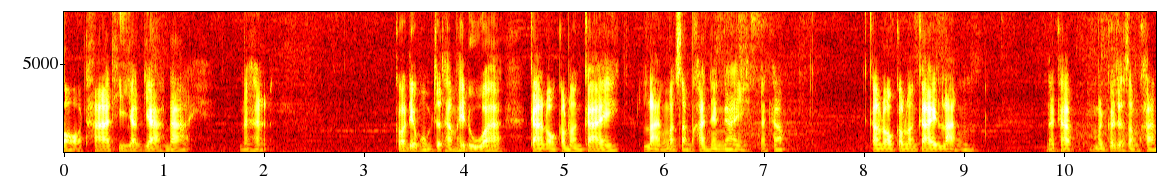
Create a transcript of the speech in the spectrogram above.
ต่อท่าที่ยากๆได้นะฮะก็เดี๋ยวผมจะทำให้ดูว่าการออกกำลังกายหลังมันสำคัญยังไงนะครับ การออกกำลังกายหลังนะครับ มันก็จะสำคัญ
